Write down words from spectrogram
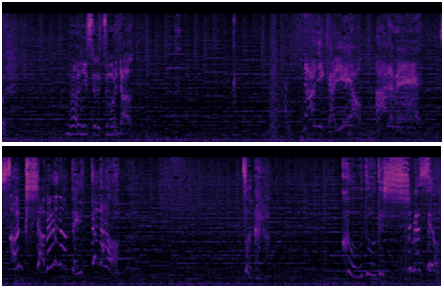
お何するつもりだ？何か言えよ！アルビー！さっき喋るなって言っただろ！だから行動で示すよ！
